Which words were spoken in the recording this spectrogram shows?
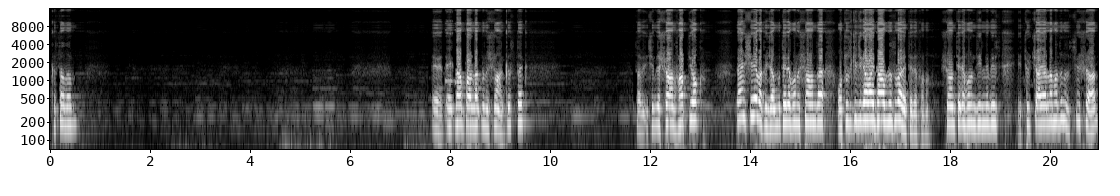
kısalım. Evet, ekran parlaklığını şu an kıstık. Tabii içinde şu an hat yok. Ben şeye bakacağım. Bu telefonun şu anda 32 GB hafızası var ya telefonun. Şu an telefonun dilini biz e, Türkçe ayarlamadığımız için şu an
